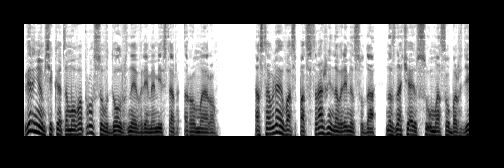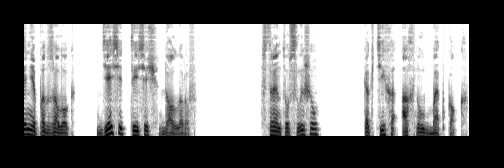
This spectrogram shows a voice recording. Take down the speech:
«Вернемся к этому вопросу в должное время, мистер Ромеро. Оставляю вас под стражей на время суда, назначаю сумму освобождения под залог. Десять тысяч долларов. Стрэнд услышал, как тихо ахнул Бэбкок.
